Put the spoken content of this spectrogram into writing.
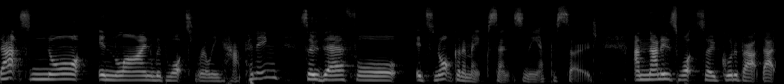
that's not in line with what's really happening. So, therefore, it's not going to make sense in the episode. And that is what's so good about that.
